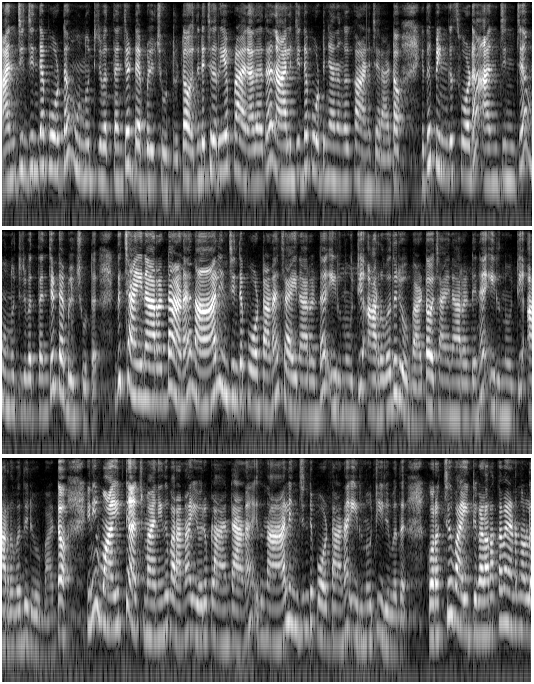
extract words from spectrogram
അഞ്ചിഞ്ചിന്റെ പോട്ട് മുന്നൂറ്റി ഇരുപത്തഞ്ച് ഡബിൾ ഷൂട്ട് കേട്ടോ ഇതിന്റെ ചെറിയ പ്ലാൻ അതായത് നാലിഞ്ചിന്റെ പോട്ട് ഞാൻ നിങ്ങൾക്ക് കാണിച്ചു തരാം കേട്ടോ ഇത് പിങ്ക് സ്വാഡ് അഞ്ചിഞ്ച് മുന്നൂറ്റി ഇരുപത്തഞ്ച് ഡബിൾ ഷൂട്ട് ഇത് ചൈന റെഡ് ആണ് നാലിഞ്ചിന്റെ പോട്ടാണ് ചൈന റെഡ് ഇരുന്നൂറ്റി അറുപത് രൂപ കേട്ടോ ചൈന റെഡിന് ഇരുന്നൂറ്റി അറുപത് രൂപ കേട്ടോ ഇനി വൈറ്റ് അജ്മാനി എന്ന് പറയുന്ന ഈ ഒരു പ്ലാന്റാണ് ഇത് നാലിഞ്ചിന്റെ പോട്ടാണ് ഇരുന്നൂറ്റി ഇരുപത് കുറച്ച് വൈറ്റ് കളറൊക്കെ വേണമെന്നുള്ള.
